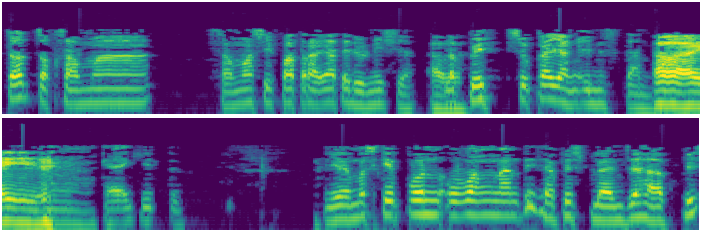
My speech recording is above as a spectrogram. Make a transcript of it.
cocok sama sama sifat rakyat Indonesia. Apa? Lebih suka yang instan. oh iya Nah, kayak gitu. Ya meskipun uang nanti habis belanja habis,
